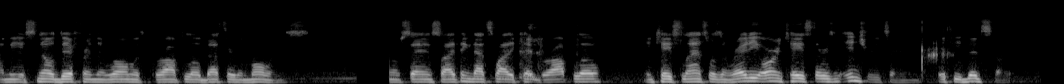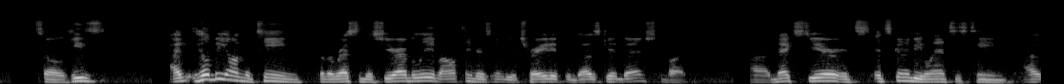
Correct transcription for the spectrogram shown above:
I mean, it's no different than rolling with Garoppolo, Beathard, and Mullens. You know what I'm saying? So I think that's why they kept Garoppolo in case Lance wasn't ready or in case there was an injury to him if he did start. So he's, I, he'll be on the team for the rest of this year, I believe. I don't think there's going to be a trade if he does get benched, but uh, next year it's it's going to be Lance's team. I,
